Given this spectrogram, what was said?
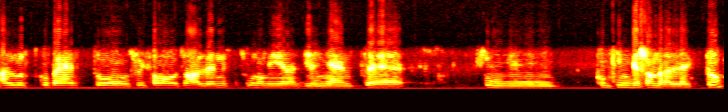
allo scoperto sui social e nessuno mi viene a dire niente su con chi mi piace andare a letto,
